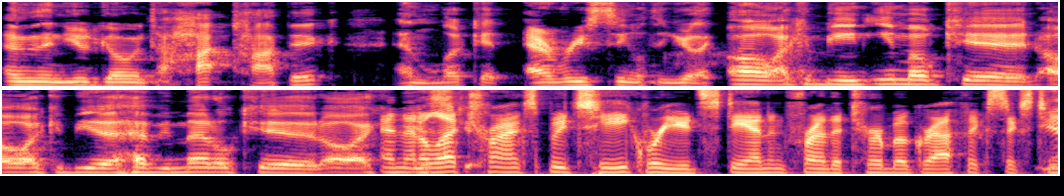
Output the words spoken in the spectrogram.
And then you'd go into Hot Topic and look at every single thing. You're like, oh, I could be an emo kid. Oh, I could be a heavy metal kid. Oh, I could And then be a ska- Electronics Boutique, where you'd stand in front of the TurboGrafx 16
